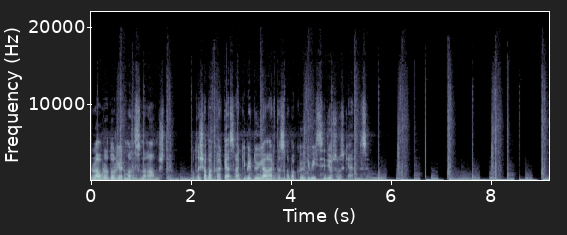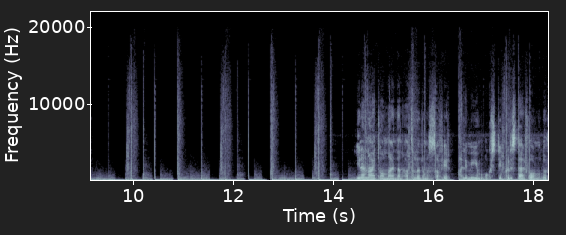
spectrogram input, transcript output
Labrador Yarımadası'ndan almıştır. Taşa bakarken sanki bir dünya haritasına bakıyor gibi hissediyorsunuz kendinizi. Yine Night Online'dan hatırladığımız safir, alüminyum oksitin kristal formudur.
